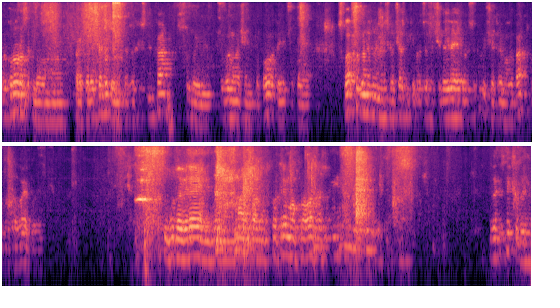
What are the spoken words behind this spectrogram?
Прокурора Соколовного, перекладача будинка, захисника Субини, обвинувачення Попова та Євчукова. Склад суду не змінився. Учасники процесу чи довіряють велосипеду, чи отримали банку про права і обов'язки. Суду довіряю, маю пам'ятку, отримав права зрозуміти. Захисник Субини.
